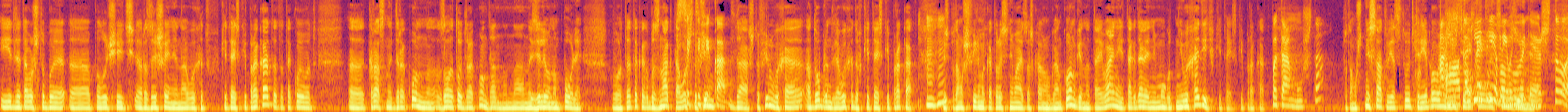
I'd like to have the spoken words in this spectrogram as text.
и для того, чтобы э, получить разрешение на выход в китайский прокат, это такой вот э, красный дракон, золотой дракон да, на, на, на зеленом поле. Вот, это как бы знак того, что фильм, да, что фильм выхо- одобрен для выхода в китайский прокат. То есть, потому что фильмы, которые снимаются, скажем, в Гонконге, на Тайване и так далее, они могут не выходить в китайский прокат, Потому что... потому что не соответствуют требованиям. А какие требования? Что?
